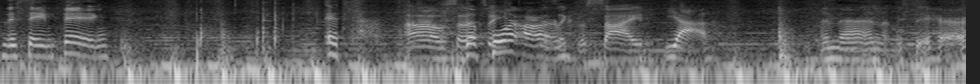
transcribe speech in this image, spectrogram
the same thing. It's Oh, so the you- forearm. It's like the side. yeah. And then let me see here.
